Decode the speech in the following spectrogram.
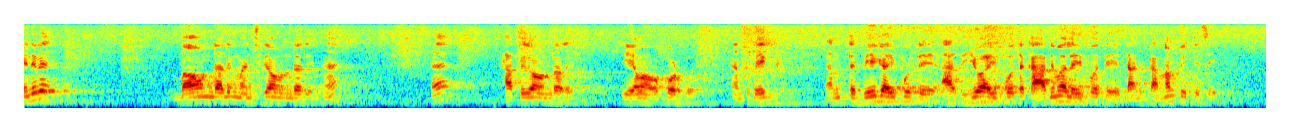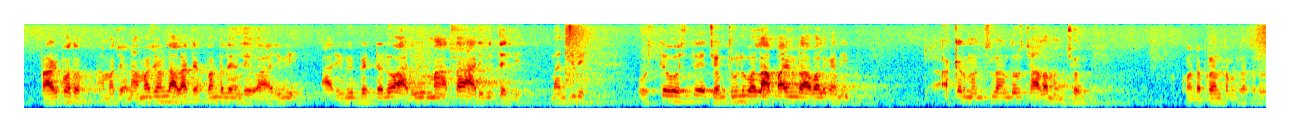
ఎనివే బాగుండాలి మంచిగా ఉండాలి హ్యాపీగా ఉండాలి. ఏం అవ్వకూడదు. ఎంత బేగ్ ఎంత బేగ్ అయిపోతే ఆ రియో అయిపోతే కార్నివాల్ అయిపోతే దానికి దండం పెట్టేసి పారిపోతాం అమెజాన్ అమెజాన్లో అలాంటి ఇబ్బందులు ఏం లేవు. అడవి అడవి బిడ్డలు అడవి మాత అడవి తల్లి మంచిది. వస్తే వస్తే జంతువుల వల్ల అపాయం రావాలి కానీ అక్కడ మనుషులు అందరూ చాలా మంచోళ్ళు. కొండ ప్రాంతం ప్రజలు.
